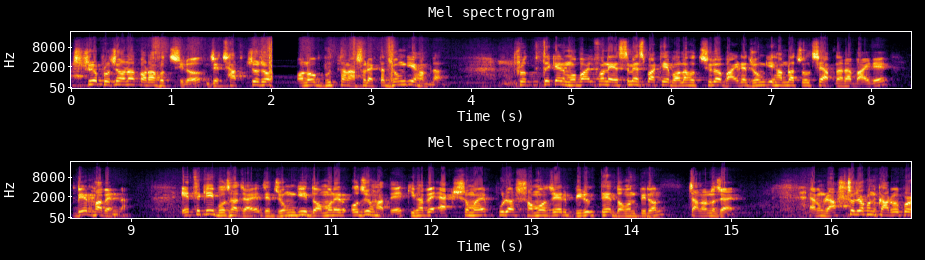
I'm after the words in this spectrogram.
রাষ্ট্রীয় প্রচারণা করা হচ্ছিল যে ছাত্র অনভ্যুত্থান আসলে একটা জঙ্গি হামলা। প্রত্যেকের মোবাইল ফোনে এস এম এস পাঠিয়ে বলা হচ্ছিল, বাইরে জঙ্গি হামলা চলছে, আপনারা বাইরে বের হবেন না। এ থেকেই বোঝা যায় যে জঙ্গি দমনের অজুহাতে কীভাবে একসময় পুরো সমাজের বিরুদ্ধে দমনপীড়ন চালানো যায়। এবং রাষ্ট্র যখন কারোর উপর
